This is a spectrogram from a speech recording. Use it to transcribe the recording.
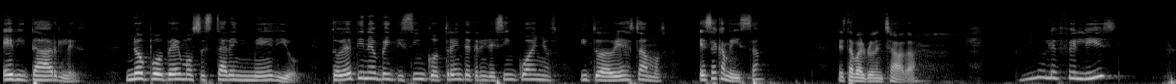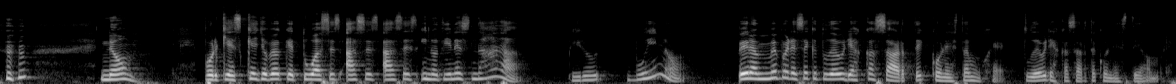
evitarles, no podemos estar en medio. Todavía tienen 25, 30, 35 años y todavía estamos. Esa camisa estaba planchada. ¿Y no le feliz? no, porque es que yo veo que tú haces, haces, haces y no tienes nada. Pero bueno, pero a mí me parece que tú deberías casarte con esta mujer, tú deberías casarte con este hombre.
